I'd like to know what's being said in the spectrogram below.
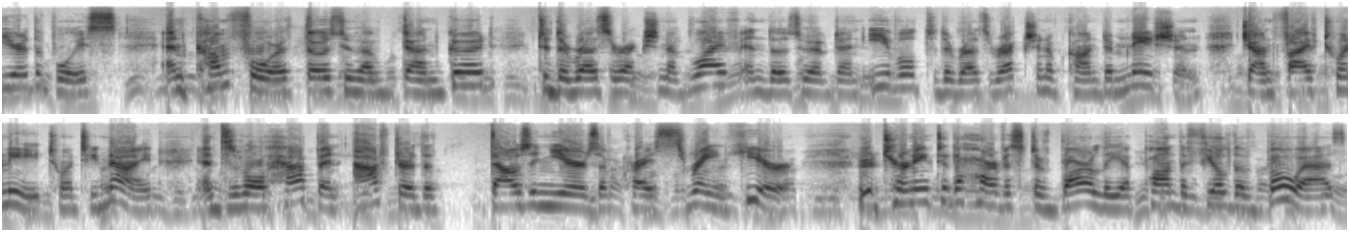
hear the voice and come forth those who have done good to the resurrection of life, and those who have done evil to the resurrection of condemnation. John 5 28 29. And this will happen after the thousand years of Christ's reign here. Returning to the harvest of barley upon the field of Boaz,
